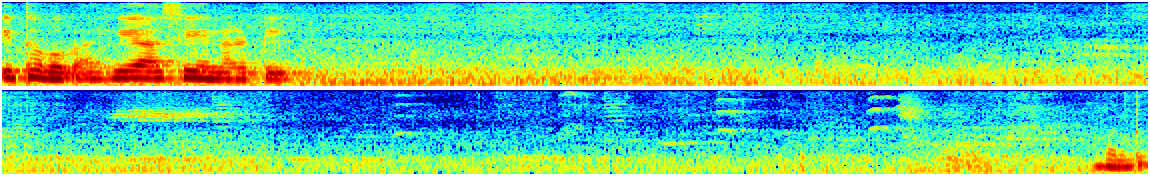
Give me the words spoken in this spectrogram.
इथं बघा हे असे येणार टीप. ಬಂದು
